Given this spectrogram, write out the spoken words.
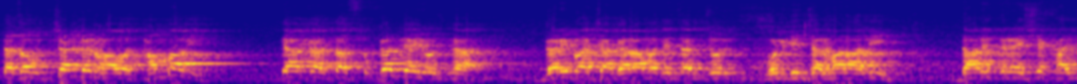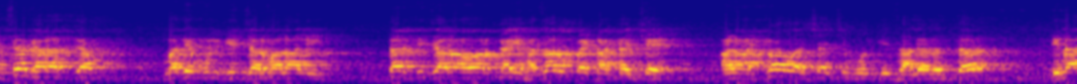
त्याचं उच्चाटन व्हावं थांबावी त्याकरता सुकन्या योजना. गरिबाच्या घरामध्ये जर जो मुलगी जन्माला आली दारिद्र्य रेषेखालच्या घरातल्या मध्ये मुलगी जन्माला आली तर तिच्या नावावर काही हजार रुपये टाकायचे. आणि अठरा वर्षाची मुलगी झाल्यानंतर तिला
